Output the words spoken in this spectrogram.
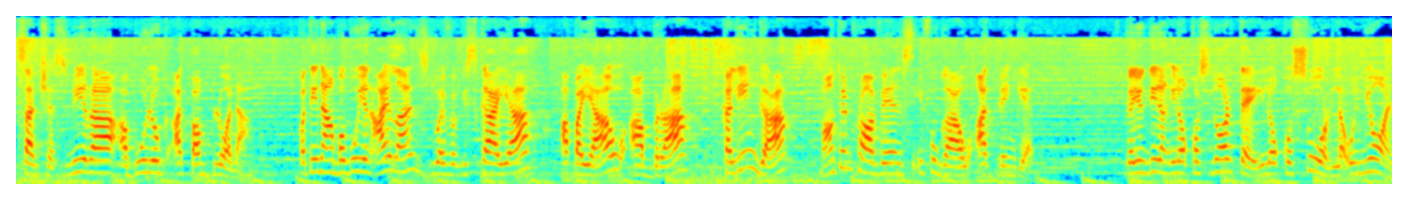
Sanchez Mira, Abulog at Pamplona. Pati na ang Babuyan Islands, Nueva Vizcaya, Apayao, Abra, Kalinga, Mountain Province, Ifugao at Benguet. Gayon din ang Ilocos Norte, Ilocos Sur, La Union,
